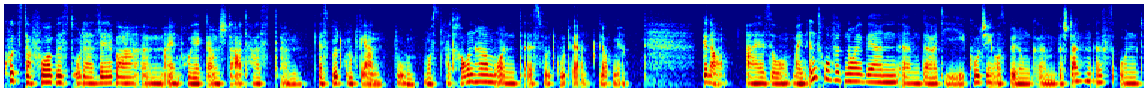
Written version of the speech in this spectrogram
kurz davor bist oder selber ähm, ein Projekt am Start hast, ähm, es wird gut werden. Du musst Vertrauen haben und es wird gut werden, glaub mir. Genau, also mein Intro wird neu werden, ähm, da die Coaching-Ausbildung ähm, bestanden ist und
